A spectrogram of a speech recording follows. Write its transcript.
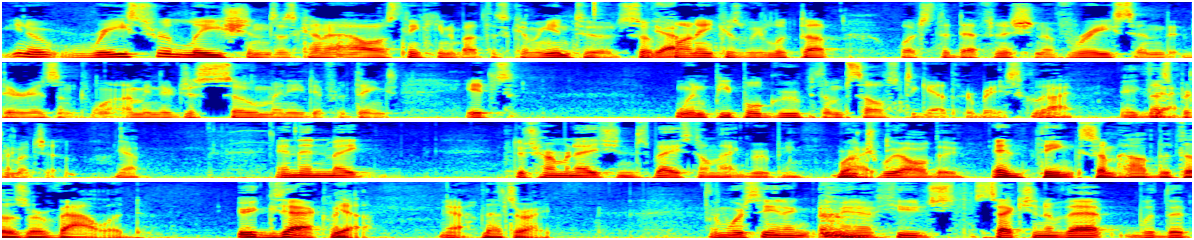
you know, race relations is kind of how I was thinking about this coming into it. It's so Yeah. funny because we looked up what's the definition of race, and there isn't one. I mean, there are just so many different things. It's when people group themselves together, basically. Right, Exactly. That's pretty much it. Yeah, and then make determinations based on that grouping, Right. which we all do. And think somehow that those are valid. Exactly. Yeah. Yeah. That's right. And we're seeing, a, I mean, a huge section of that with the,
